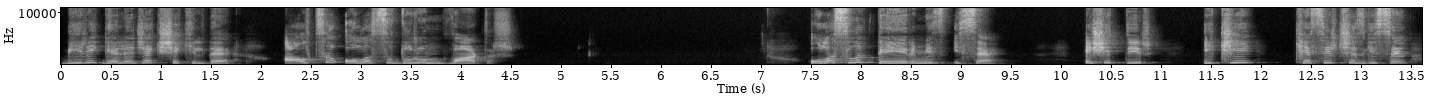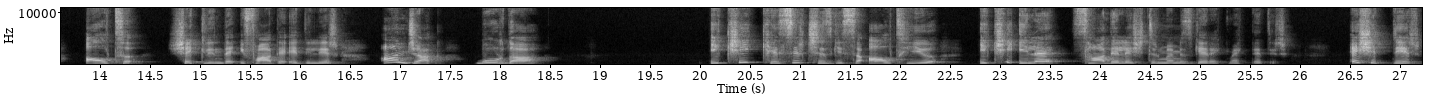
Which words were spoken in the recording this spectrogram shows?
biri gelecek şekilde 6 olası durum vardır. Olasılık değerimiz ise eşittir 2 kesir çizgisi 6 şeklinde ifade edilir. Ancak burada 2 kesir çizgisi 6'yı 2 ile sadeleştirmemiz gerekmektedir. Eşittir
